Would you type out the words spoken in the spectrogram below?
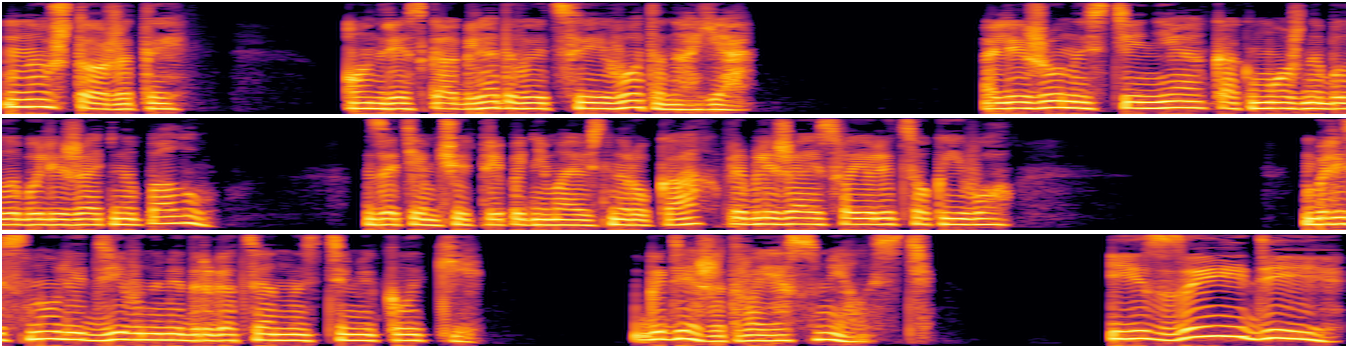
«Ну что же ты?» Он резко оглядывается, и вот она я. Лежу на стене, как можно было бы лежать на полу. Затем чуть приподнимаюсь на руках, приближая свое лицо к его. Блеснули дивными драгоценностями клыки. Где же твоя смелость? «Изыди!»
